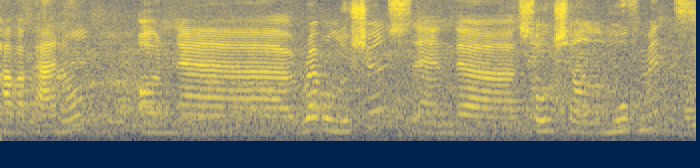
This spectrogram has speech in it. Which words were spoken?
have a panel on uh, revolutions and uh, social movements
